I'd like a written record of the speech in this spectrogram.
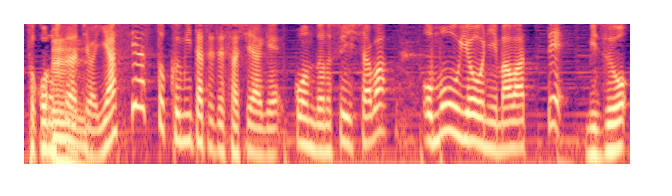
そこの人たちはやすやすと組み立てて差し上げ、今度の水車は思うように回って水を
